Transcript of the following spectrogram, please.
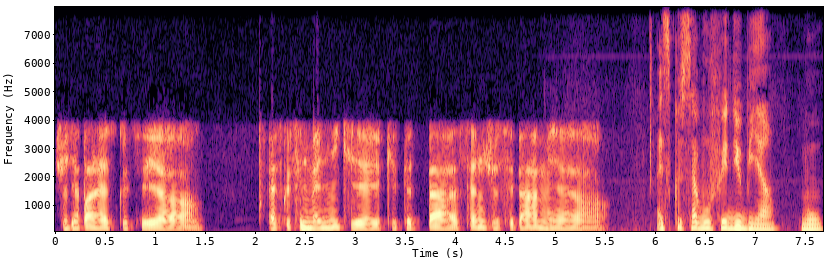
je veux dire par là, est-ce que c'est, euh, est-ce que c'est une manie qui est, qui est peut-être pas saine, je sais pas, mais euh, Est-ce que ça vous fait du bien, vous?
